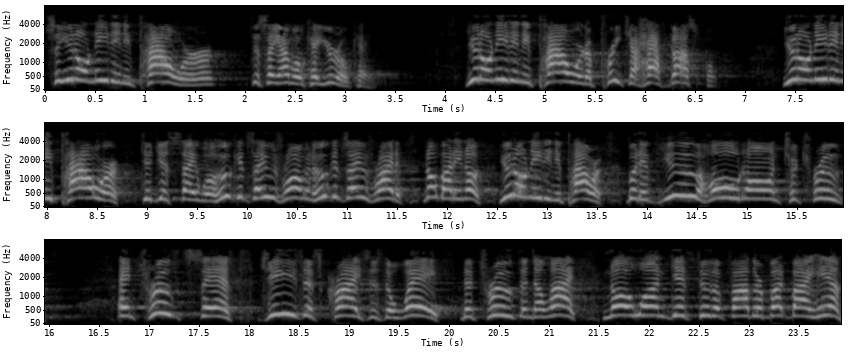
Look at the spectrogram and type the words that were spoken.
So you don't need any power to say, I'm okay, you're okay. You don't need any power to preach a half gospel. You don't need any power to just say, well, who can say who's wrong and who can say who's right? Nobody knows. You don't need any power. But if you hold on to truth, and truth says Jesus Christ is the way, the truth, and the life. No one gets to the Father but by Him.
